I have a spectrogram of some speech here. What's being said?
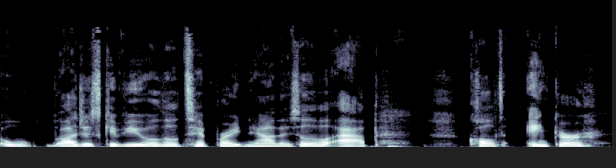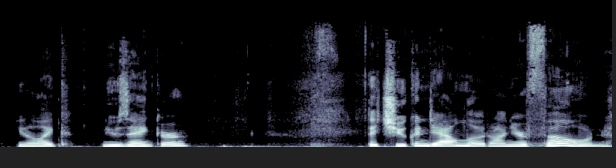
I'll just give you a little tip right now. There's a little app called Anchor, you know, like News Anchor, that you can download on your phone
